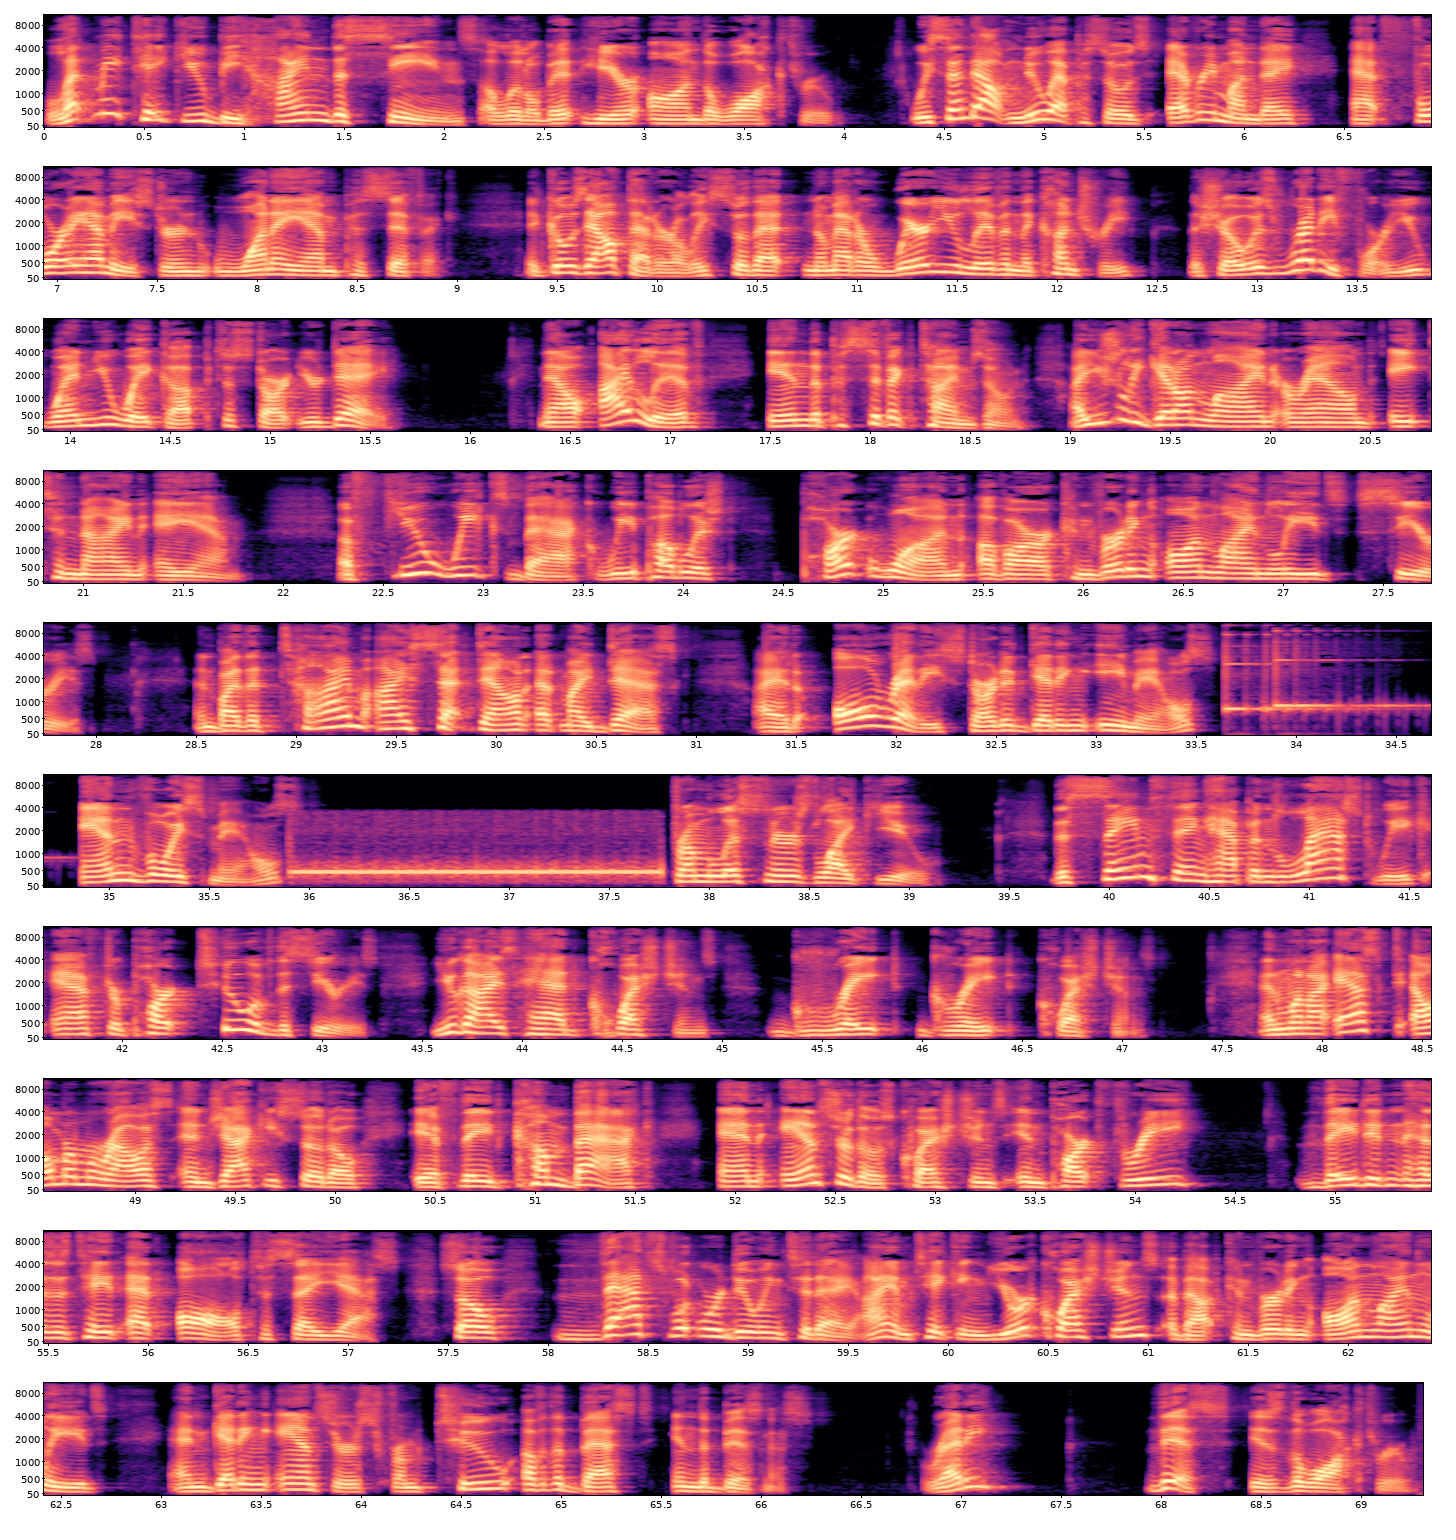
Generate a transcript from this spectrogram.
let me take you behind the scenes a little bit here on the walkthrough. We send out new episodes every Monday at 4 a.m. Eastern, 1 a.m. Pacific. It goes out that early so that no matter where you live in the country, the show is ready for you when you wake up to start your day. Now, I live in the Pacific time zone. I usually get online around 8 to 9 a.m. A few weeks back, we published part one of our Converting Online Leads series. And by the time I sat down at my desk, I had already started getting emails and voicemails from listeners like you. The same thing happened last week after part two of the series. You guys had questions, great, great questions. And when I asked Elmer Morales and Jackie Soto if they'd come back and answer those questions in part three, they didn't hesitate at all to say yes. So that's what we're doing today. I am taking your questions about converting online leads and getting answers from two of the best in the business. Ready? This is the walkthrough.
